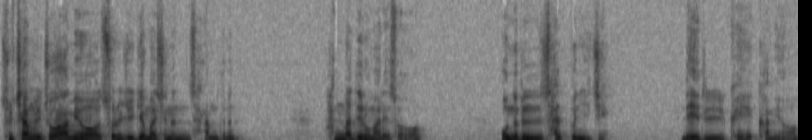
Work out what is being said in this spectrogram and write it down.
술참을 좋아하며 술을 즐겨 마시는 사람들은 한마디로 말해서 오늘을 살 뿐이지 내일을 계획하며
